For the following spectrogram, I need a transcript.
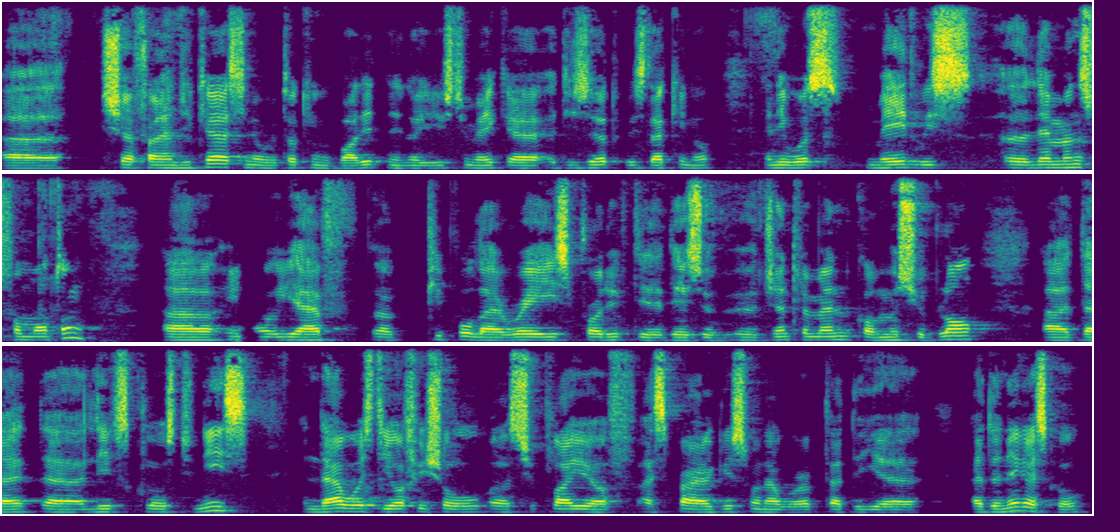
Uh, Chef Alain Ducasse, you know, we're talking about it. You know, he used to make a, a dessert with like, you know, and it was made with uh, lemons from Menton. Uh, you know, you have uh, people that raise product. There's a, a gentleman called Monsieur Blanc uh, that uh, lives close to Nice, and that was the official uh, supplier of asparagus when I worked at the at the Negresco.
